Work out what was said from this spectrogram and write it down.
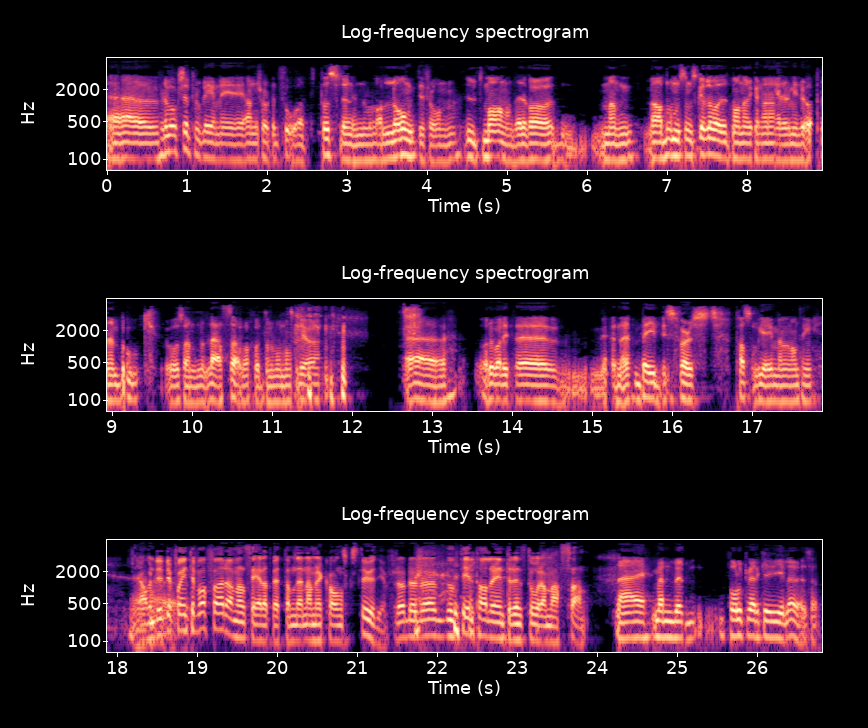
Eh, för det var också ett problem i Uncharted 2 att pusslen var långt ifrån utmanande. Det var, man, ja de som skulle vara utmanande kunde mer eller mindre öppna en bok och sen läsa vad sjutton vad man skulle göra. Eh, och det var lite, jag vet inte, babies first puzzle game eller någonting. Ja men det, det får inte vara för avancerat vet du, om det är en amerikansk studie. För då, då, då, då tilltalar det inte den stora massan. Nej, men folk verkar ju gilla det. Så att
